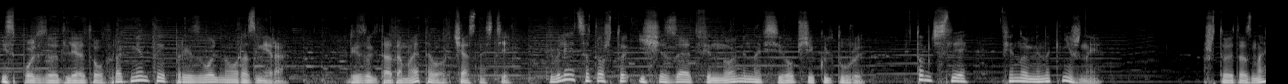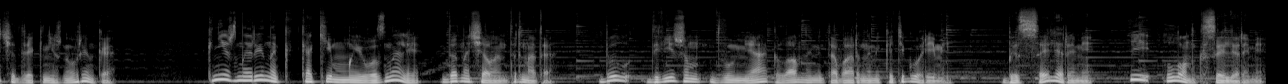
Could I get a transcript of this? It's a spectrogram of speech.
используя для этого фрагменты произвольного размера. Результатом этого, в частности, является то, что исчезают феномены всеобщей культуры, в том числе феномены книжные. Что это значит для книжного рынка? Книжный рынок, каким мы его знали до начала интернета – был движим двумя главными товарными категориями – бестселлерами и лонгселлерами.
